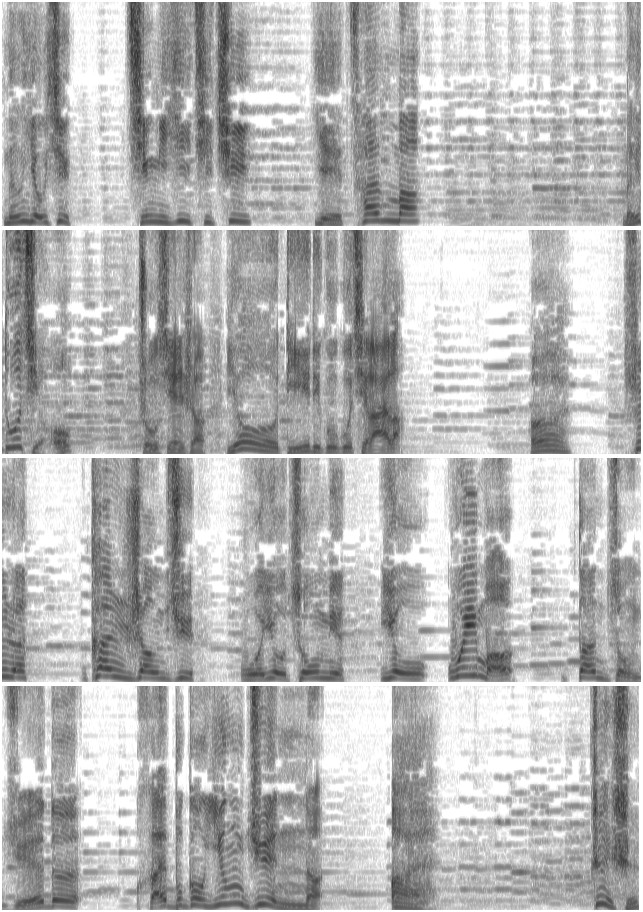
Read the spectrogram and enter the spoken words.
能有幸请你一起去野餐吗？”没多久，朱先生又嘀嘀咕咕起来了：“哎，虽然看上去我又聪明又威猛，但总觉得还不够英俊呢。哎。”这时，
